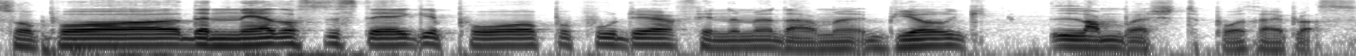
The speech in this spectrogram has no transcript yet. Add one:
Så på det nederste steget på, på podiet finner vi dermed Bjørg Lambrecht på tredjeplass.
